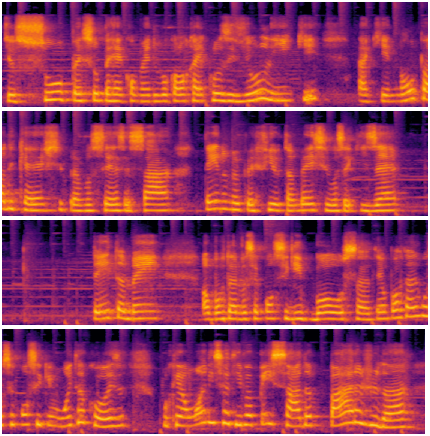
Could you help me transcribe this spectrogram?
que eu super, super recomendo. Vou colocar inclusive o link aqui no podcast para você acessar. Tem no meu perfil também, se você quiser. Tem também a oportunidade de você conseguir bolsa, tem a oportunidade de você conseguir muita coisa, porque é uma iniciativa pensada para ajudar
